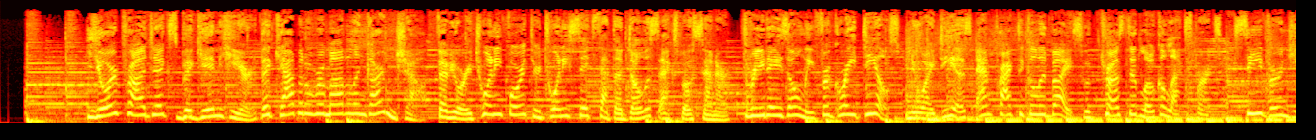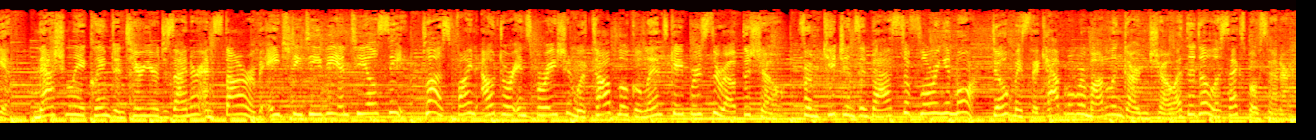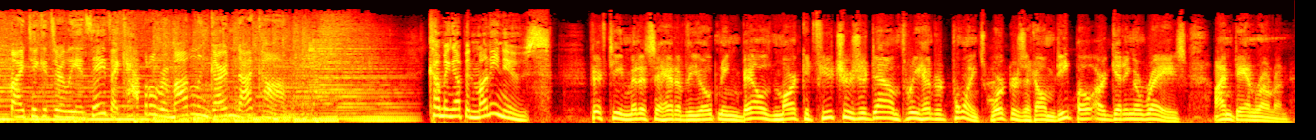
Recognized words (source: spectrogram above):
Your projects begin here. The Capital Remodel and Garden Show, February 24th through 26th at the Dulles Expo Center. Three days only for great deals, new ideas, and practical advice with trusted local experts. See Vern Yip, nationally acclaimed interior designer and star of HGTV and TLC. Plus, find outdoor inspiration with top local landscapers throughout the show. From kitchens and baths to flooring and more. Don't miss the Capital Remodel and Garden Show at the Dulles Expo Center. Buy tickets early and save at capitalremodelandgarden.com. Coming up in Money News. 15 minutes ahead of the opening bell, market futures are down 300 points. Workers at Home Depot are getting a raise. I'm Dan Ronan.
